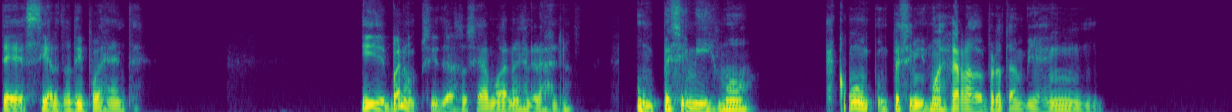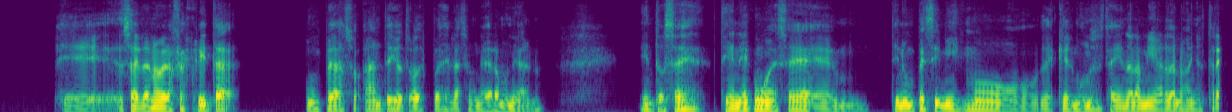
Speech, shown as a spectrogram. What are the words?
de cierto tipo de gente. Y bueno, sí, de la sociedad moderna en general, ¿no? Un pesimismo, es como un, un pesimismo desgarrador, pero también, eh, o sea, la novela fue escrita un pedazo antes y otro después de la Segunda Guerra Mundial, ¿no? Y entonces tiene como ese, em, tiene un pesimismo de que el mundo se está yendo a la mierda en los años 30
